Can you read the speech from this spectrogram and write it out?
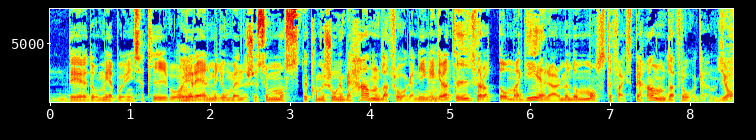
det är då medborgarinitiativ och mm. är det en miljon människor så måste kommissionen behandla frågan. Det är ingen mm. garanti för att de agerar, men de måste faktiskt behandla frågan. Ja.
